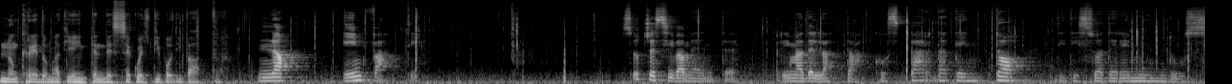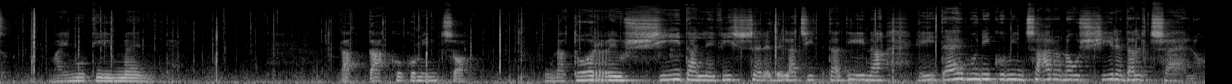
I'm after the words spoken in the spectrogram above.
Non credo Mattia intendesse quel tipo di patto. No, infatti. Successivamente, prima dell'attacco, Sparda tentò di dissuadere Mundus, ma inutilmente. L'attacco cominciò una torre uscì dalle viscere della cittadina e i demoni cominciarono a uscire dal cielo.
